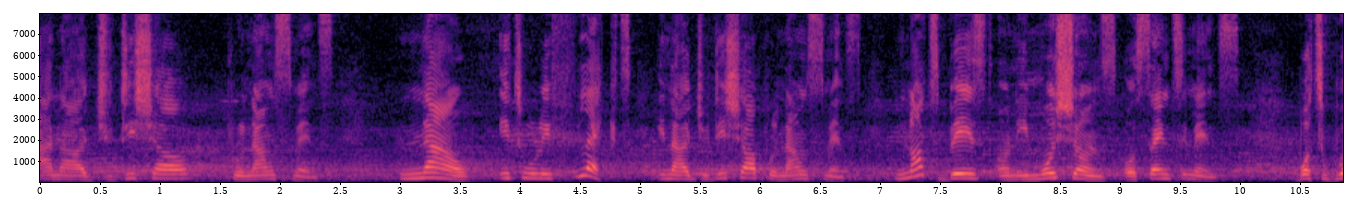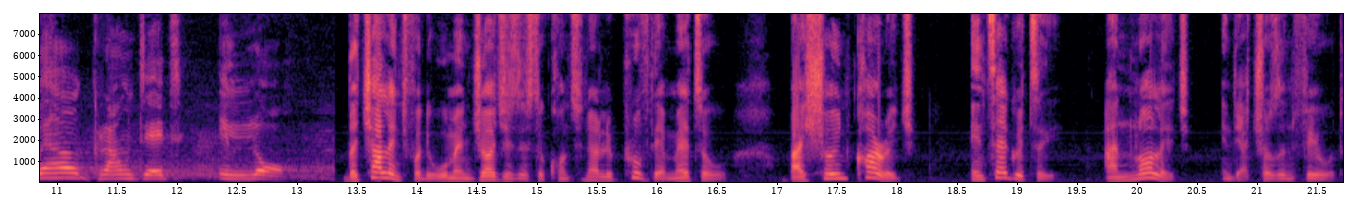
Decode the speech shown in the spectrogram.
and our judicial pronouncements. Now, it will reflect in our judicial pronouncements, not based on emotions or sentiments, but well grounded in law. The challenge for the women judges is to continually prove their mettle by showing courage, integrity, and knowledge in their chosen field.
